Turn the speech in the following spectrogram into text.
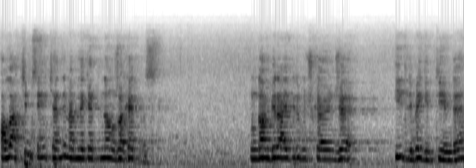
Allah kimseyi kendi memleketinden uzak etmesin. Bundan bir ay, bir buçuk ay önce İdlib'e gittiğimde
